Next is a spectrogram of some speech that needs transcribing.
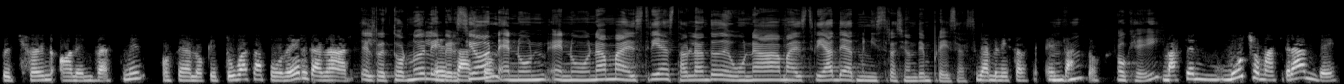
return on investment, o sea, lo que tú vas a poder ganar, El retorno de la Exacto. inversión en, un, en una maestría, está hablando de una maestría de administración de empresas. de administración, Ujú. exacto, Ok. va a ser mucho más grande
